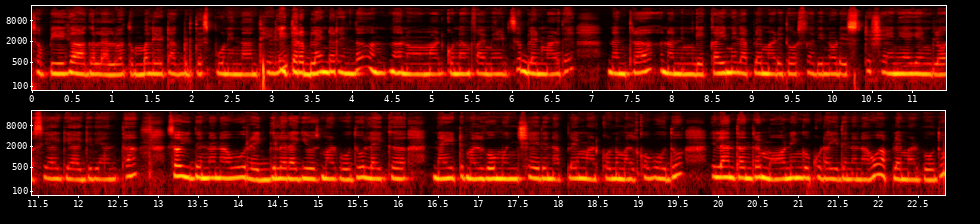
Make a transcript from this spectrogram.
ಸೊ, ಬೇಗ ಆಗಲ್ಲ ಅಲ್ವಾ? ತುಂಬ ಲೇಟ್ ಆಗಿಬಿಡುತ್ತೆ ಸ್ಪೂನಿಂದ ಅಂತ ಹೇಳಿ. ಈ ಥರ ಬ್ಲೆಂಡರಿಂದ ನಾನು ಮಾಡ್ಕೊಂಡು ನಾನು ಫೈವ್ ಮಿನಿಟ್ಸ್ ಬ್ಲೆಂಡ್ ಮಾಡಿದೆ. ನಂತರ ನಾನು ನಿಮಗೆ ಕೈ ಮೇಲೆ ಅಪ್ಲೈ ಮಾಡಿ ತೋರಿಸ್ತಾ ಇದ್ದೀನಿ ನೋಡಿ ಎಷ್ಟು ಶೈನಿಯಾಗಿ ಆ್ಯಂಡ್ ಗ್ಲಾಸಿಯಾಗಿ ಆಗಿದೆ ಅಂತ. ಸೊ, ಇದನ್ನು ನಾವು ರೆಗ್ಯುಲರಾಗಿ ಯೂಸ್ ಮಾಡ್ಬೋದು. ಲೈಕ್ ನೈಟ್ ಮಲಗೋ ಮುಂಚೆ ಇದನ್ನು ಅಪ್ಲೈ ಮಾಡಿಕೊಂಡು ಮಲ್ಕೋಬೋದು. ಇಲ್ಲ ಅಂತಂದರೆ ಮಾರ್ನಿಂಗು ಕೂಡ ಇದನ್ನು ನಾವು ಅಪ್ಲೈ ಮಾಡ್ಬೋದು.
